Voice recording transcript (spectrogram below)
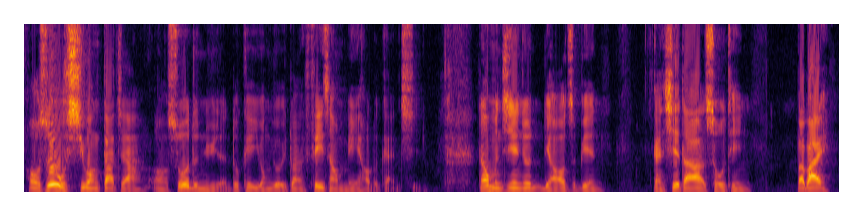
哦，所以我希望大家哦，所有的女人都可以拥有一段非常美好的感情。那我们今天就聊到这边，感谢大家的收听，拜拜。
